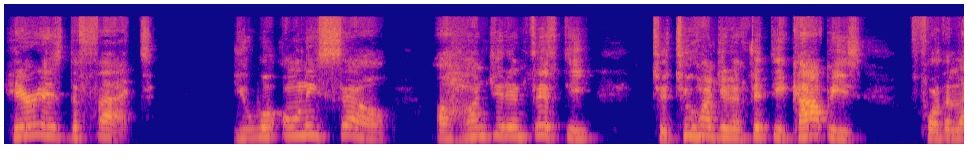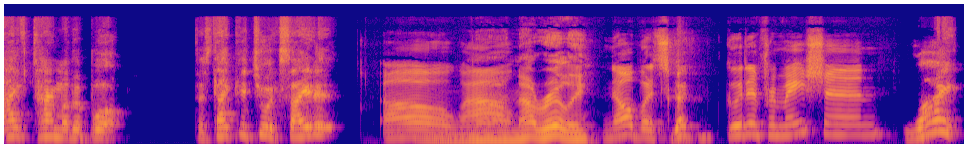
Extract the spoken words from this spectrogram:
here is the fact: you will only sell 150 to 250 copies for the lifetime of the book. Does that get you excited? Oh Nah, wow. not really. no, but it's good good information. Right.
